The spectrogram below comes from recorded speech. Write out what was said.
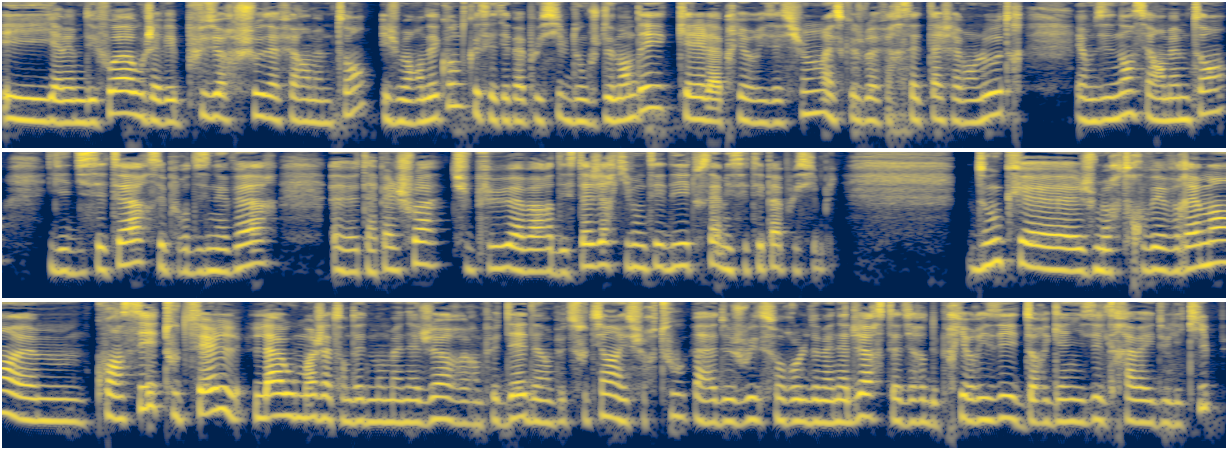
Et il y a même des fois où j'avais plusieurs choses à faire en même temps et je me rendais compte que c'était pas possible. Donc je demandais quelle est la priorisation, est-ce que je dois faire cette tâche avant l'autre Et on me disait non, c'est en même temps, il est 17h, c'est pour 19h, euh, t'as pas le choix, tu peux avoir des stagiaires qui vont t'aider et tout ça, mais c'était pas possible. Donc, euh, je me retrouvais vraiment euh, coincée toute seule, là où moi j'attendais de mon manager un peu d'aide et un peu de soutien, et surtout bah, de jouer son rôle de manager, c'est-à-dire de prioriser et d'organiser le travail de l'équipe.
